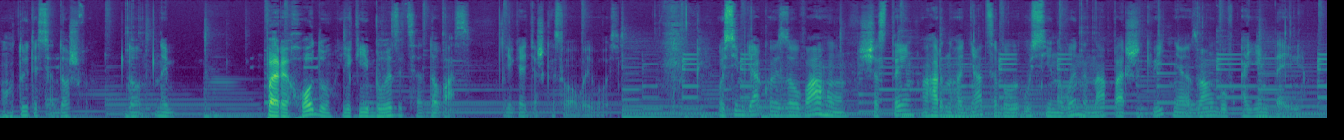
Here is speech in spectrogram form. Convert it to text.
готуйтеся до до переходу, який близиться до вас. Яке тяжке слово виявилось. Усім дякую за увагу. Щасти, гарного дня. Це були усі новини на 1 квітня. З вами був Аїн Дейлі.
